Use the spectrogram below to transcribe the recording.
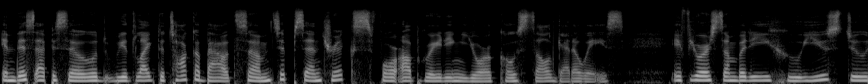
in this episode, we'd like to talk about some tips and tricks for upgrading your coastal getaways. If you're somebody who used to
